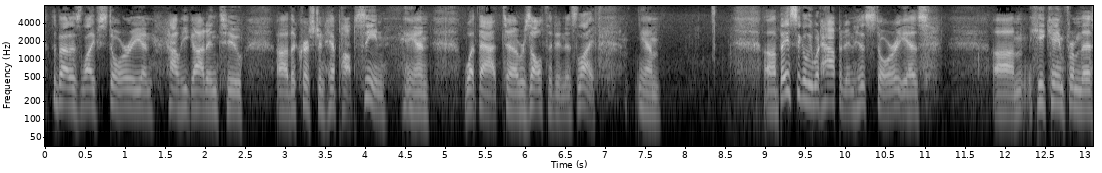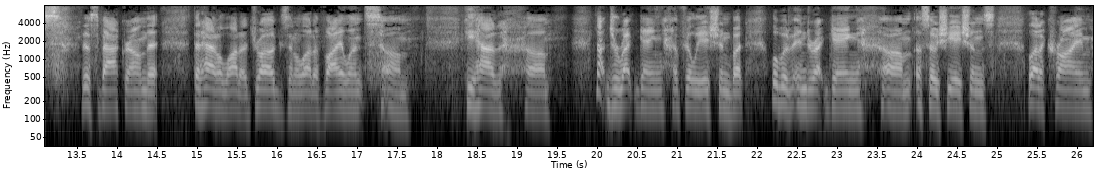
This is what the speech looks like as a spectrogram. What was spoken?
it's about his life story and how he got into uh, the Christian hip hop scene and what that uh, resulted in his life. And uh, basically, what happened in his story is um, he came from this this background that that had a lot of drugs and a lot of violence. Um, he had um, not direct gang affiliation, but a little bit of indirect gang um, associations, a lot of crime,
